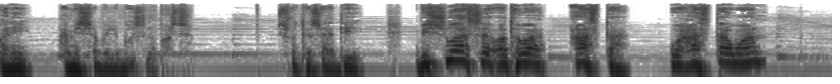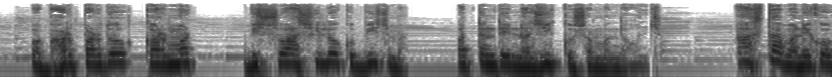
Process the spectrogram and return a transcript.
भने हामी सबैले बुझ्नुपर्छ। श्रोत साथी विश्वास अथवा आस्था वा आस्थावान वा भरपर्दो कर्मठ विश्वासिलोको बीचमा अत्यन्तै नजिकको सम्बन्ध हुन्छ। आस्था भनेको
